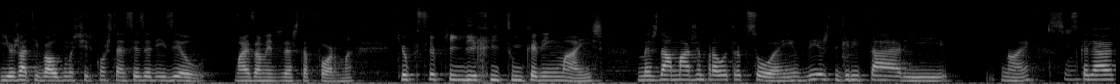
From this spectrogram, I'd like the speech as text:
E eu já tive algumas circunstâncias a dizê-lo, mais ou menos desta forma, que eu percebo que ainda irrito um bocadinho mais, mas dá margem para a outra pessoa, em vez de gritar e. não é? Sim. Se calhar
